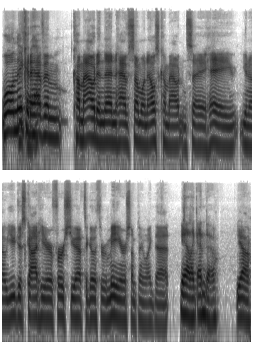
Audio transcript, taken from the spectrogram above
Well, and they could have him come out and then have someone else come out and say, "Hey, you know, you just got here. First, you have to go through me," or something like that. Yeah, like Endo. Yeah.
